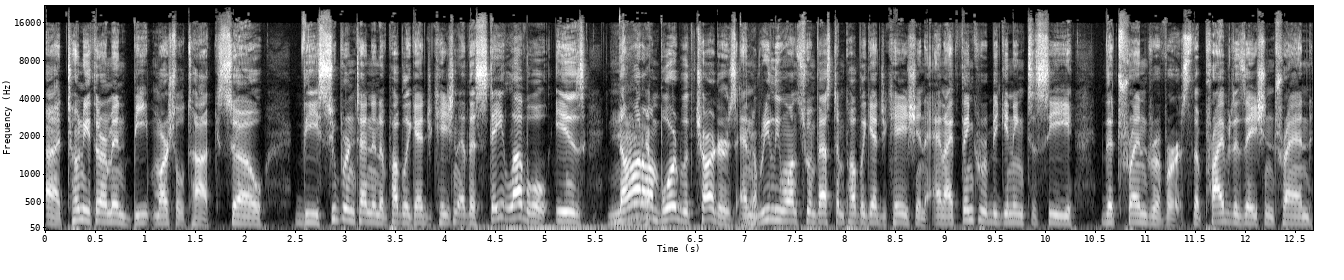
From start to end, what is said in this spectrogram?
uh, Tony Thurmond beat Marshall Tuck, so the superintendent of public education at the state level is not on board with charters and really wants to invest in public education. And I think we're beginning to see the trend reverse. The privatization trend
